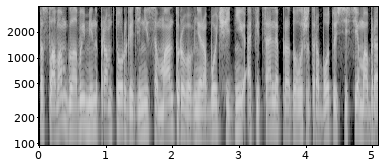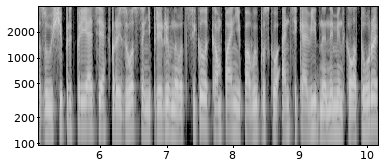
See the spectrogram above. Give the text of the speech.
По словам главы Минпромторга Дениса Мантурова, в нерабочие дни официально продолжит работу системообразующие предприятия, производство непрерывного цикла, компании по выпуску антиковидной номенклатуры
